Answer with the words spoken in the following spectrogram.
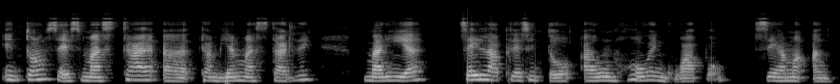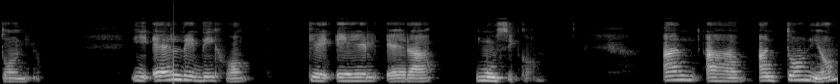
Entonces, más ah, también más tarde, María se la presentó a un joven guapo, se llama Antonio, y él le dijo que él era músico. Ah, Antonio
